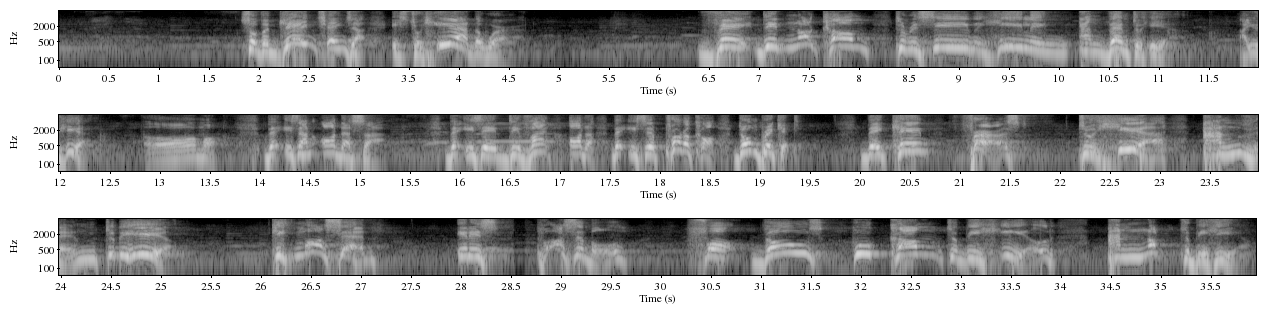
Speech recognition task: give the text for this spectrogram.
So the game changer is to hear the word. They did not come to receive healing and then to hear. Are you here? Oh, more. There is an order, sir. There is a divine order. There is a protocol. Don't break it. They came first to hear and then to be healed. Keith Moore said, It is possible for those who come to be healed and not to be healed.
